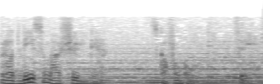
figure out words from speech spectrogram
for at vi som er skyldige, skal få gå fri.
